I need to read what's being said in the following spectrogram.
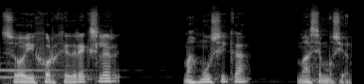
Soy Jorge Drexler, más música, más emoción.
